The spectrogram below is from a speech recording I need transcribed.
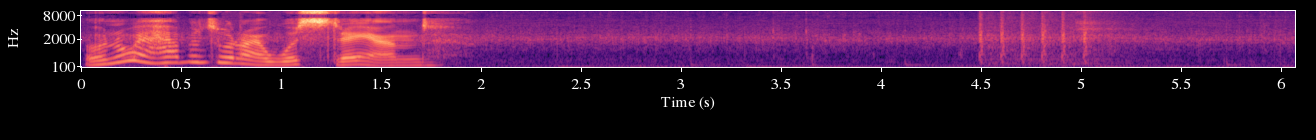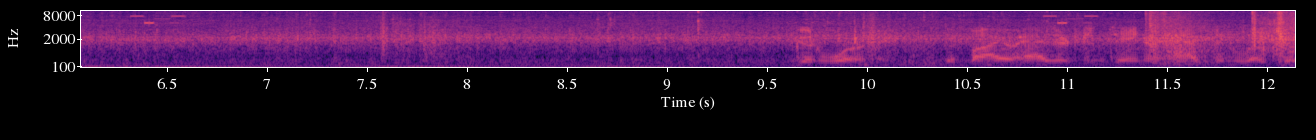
I wonder what happens when I withstand. Good work. The biohazard container has been located.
